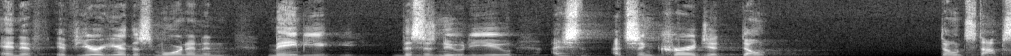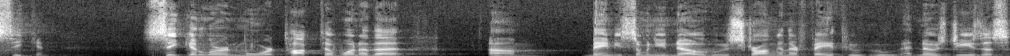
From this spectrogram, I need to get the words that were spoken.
and if, if you're here this morning and maybe this is new to you, I just, I just encourage you don't, don't stop seeking. Seek and learn more. Talk to one of the, um, maybe someone you know who's strong in their faith, who, who knows Jesus.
